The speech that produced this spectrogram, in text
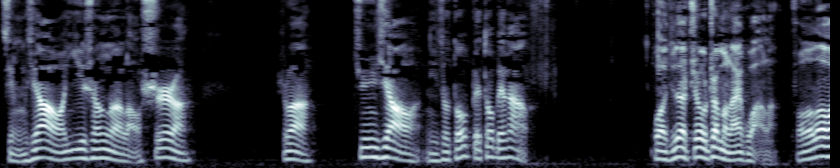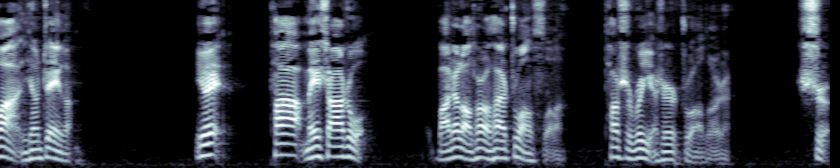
警校啊，医生啊，老师啊，是吧？军校啊，你就都别都别干了。我觉得只有这么来管了，否则的话，你像这个，因为他没刹住，把这老头老太太撞死了，他是不是也是主要责任？是，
